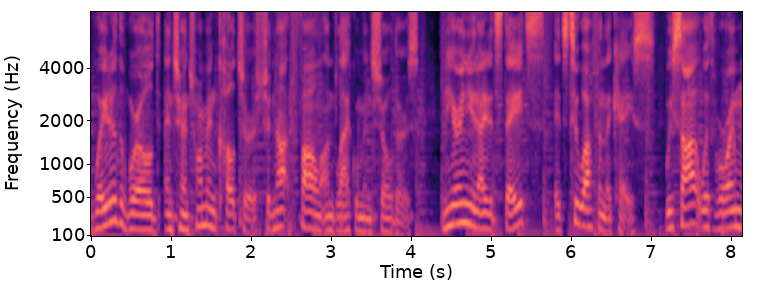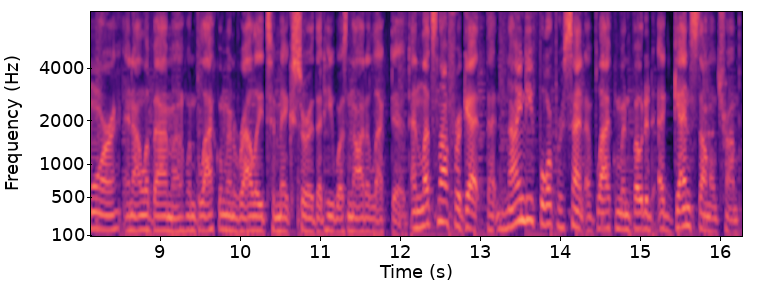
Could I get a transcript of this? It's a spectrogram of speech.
weight of the world and transforming culture should not fall on black women's shoulders. And here in the United States, it's too often the case. We saw it with Roy Moore in Alabama when black women rallied to make sure that he was not elected. And let's not forget that 94% of black women voted against Donald Trump.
